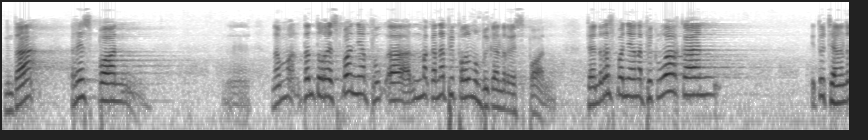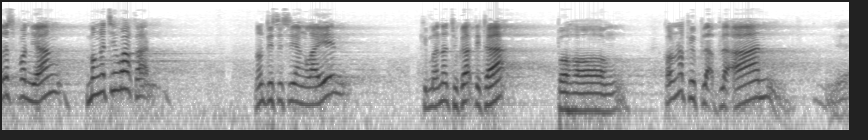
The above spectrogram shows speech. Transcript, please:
Minta respon. Namun tentu responnya uh, maka Nabi perlu memberikan respon. Dan respon yang Nabi keluarkan itu jangan respon yang mengecewakan namun di sisi yang lain gimana juga tidak bohong kalau Nabi belak-belakan ya,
